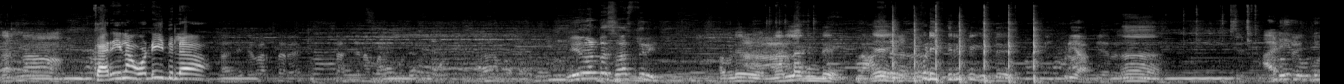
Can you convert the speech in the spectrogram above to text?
கண்ணா. கறியெல்லாம் உடையுதுல அப்படியே நல்லா கிண்டு. ஏய் இப்படி திருப்பி கிண்டு. ஆ. அடியில் விட்டு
